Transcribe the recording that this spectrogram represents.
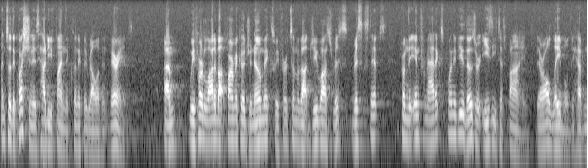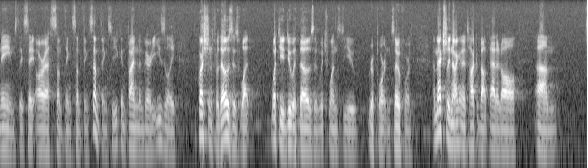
and so the question is, how do you find the clinically relevant variants? Um, we've heard a lot about pharmacogenomics. We've heard some about GWAS risk, risk SNPs. From the informatics point of view, those are easy to find. They're all labeled. They have names. They say RS something, something, something, so you can find them very easily. The question for those is what, what do you do with those and which ones do you report and so forth. I'm actually not going to talk about that at all um,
